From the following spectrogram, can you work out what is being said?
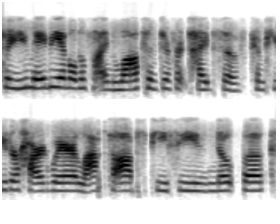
so you may be able to find lots of different types of computer hardware, laptops, PCs, notebooks.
